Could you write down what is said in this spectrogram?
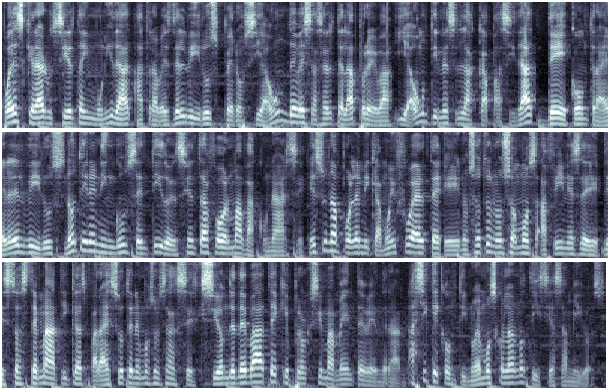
puedes crear cierta inmunidad a través del virus, pero si aún debes hacerte la prueba y aún tienes la capacidad de contraer el virus, no tiene ningún sentido en cierta forma vacunarse. Es una polémica muy fuerte. Eh, nosotros no somos afines de estas temáticas para eso tenemos una sección de debate que próximamente vendrán. Así que continuemos con las noticias, amigos.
